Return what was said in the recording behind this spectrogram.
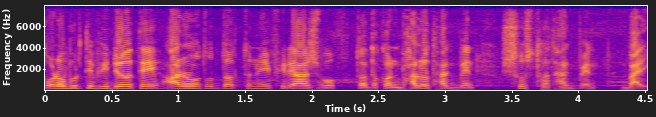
পরবর্তী ভিডিওতে আরও নতুন তথ্য নিয়ে ফিরে আসব। ততক্ষণ ভালো থাকবেন, সুস্থ থাকবেন। বাই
